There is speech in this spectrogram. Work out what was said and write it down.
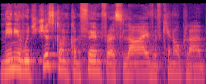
many of which just got confirmed for us live with Kennel Club.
